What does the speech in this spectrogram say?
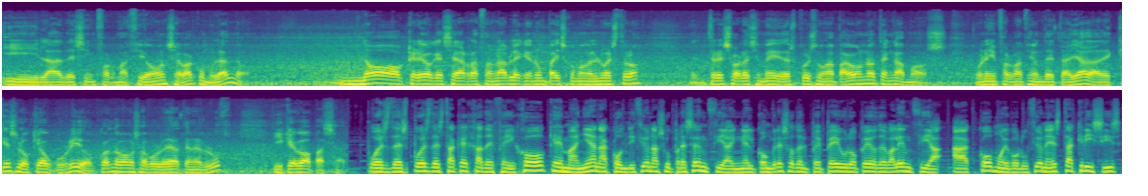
y la desinformación se va acumulando. No creo que sea razonable que en un país como el nuestro, tres horas y media después de un apagón, no tengamos una información detallada de qué es lo que ha ocurrido, cuándo vamos a volver a tener luz y qué va a pasar. Pues después de esta queja de Feijó, que mañana condiciona su presencia en el Congreso del PP Europeo de Valencia a cómo evolucione esta crisis,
